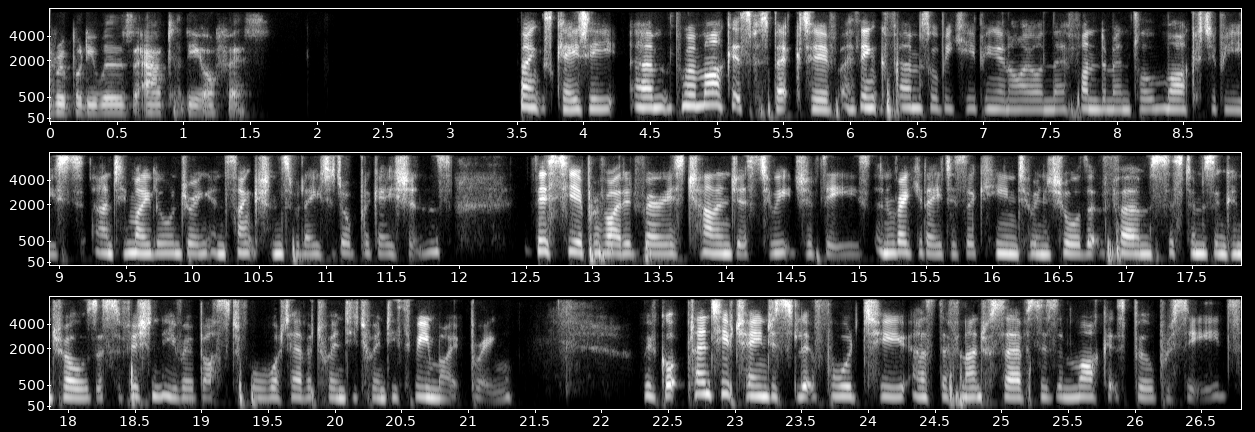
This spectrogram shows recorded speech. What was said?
everybody was out of the office. Thanks, Katie. Um, from a markets perspective, I think firms will be keeping an eye on their fundamental market abuse, anti money laundering, and sanctions related obligations this year provided various challenges to each of these, and regulators are keen to ensure that firms' systems and controls are sufficiently robust for whatever 2023 might bring. We've got plenty of changes to look forward to as the Financial Services and Markets Bill proceeds,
